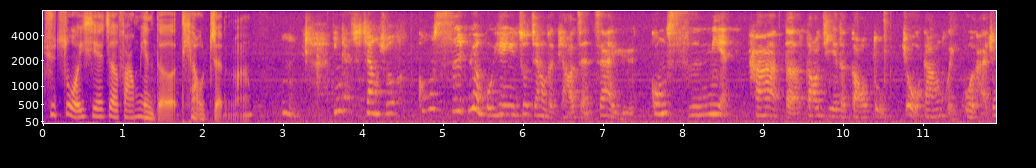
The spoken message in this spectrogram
去做一些这方面的调整吗？嗯，应该是这样说，公司愿不愿意做这样的调整，在于公司面它的高阶的高度。就我刚刚回过来，就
